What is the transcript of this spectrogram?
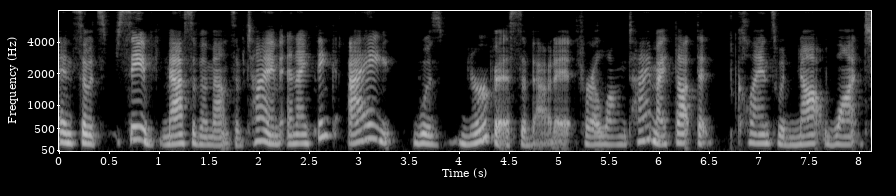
And so it's saved massive amounts of time. And I think I was nervous about it for a long time. I thought that clients would not want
